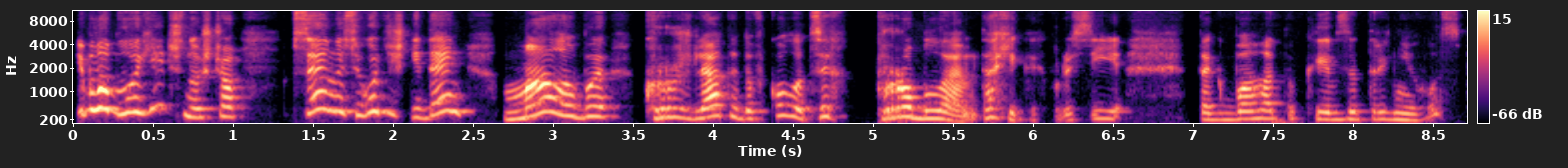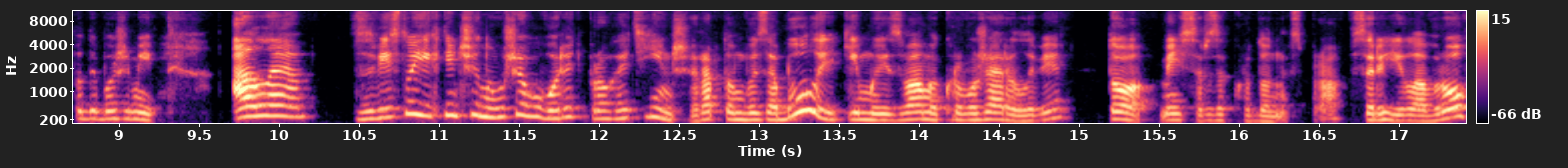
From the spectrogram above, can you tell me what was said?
І було б логічно, що все на сьогоднішній день мало би кружляти довкола цих проблем, так яких в Росії так багато Київ за три дні. Господи Боже мій. Але звісно, їхні чинуші говорять про геть інше. Раптом ви забули, які ми з вами кровожерливі, то міністр закордонних справ Сергій Лавров.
